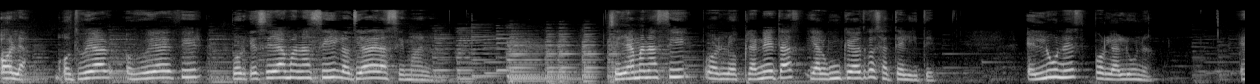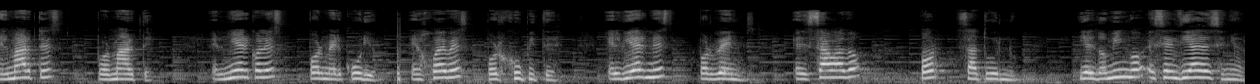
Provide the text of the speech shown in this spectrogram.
Hola, os voy, a, os voy a decir por qué se llaman así los días de la semana. Se llaman así por los planetas y algún que otro satélite. El lunes por la Luna, el martes por Marte, el miércoles por Mercurio, el jueves por Júpiter, el viernes por Venus, el sábado por Saturno. Y el domingo es el Día del Señor.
